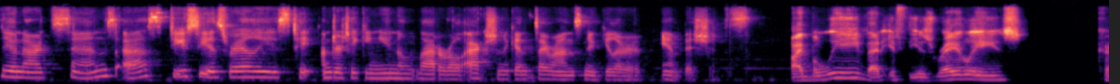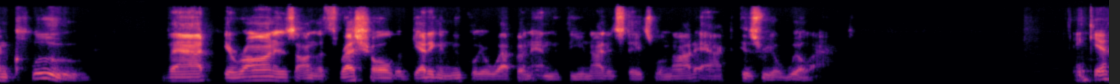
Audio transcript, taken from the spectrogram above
Leonard Sands asks, do you see Israelis undertaking unilateral action against Iran's nuclear ambitions? I believe that if the Israelis conclude that Iran is on the threshold of getting a nuclear weapon and that the United States will not act, Israel will act. Thank you.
